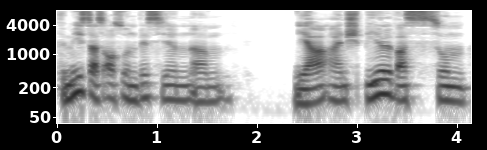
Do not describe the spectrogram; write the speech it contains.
Für mich ist das auch so ein bisschen, ähm, ja, ein Spiel, was zum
